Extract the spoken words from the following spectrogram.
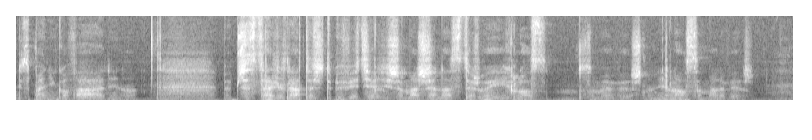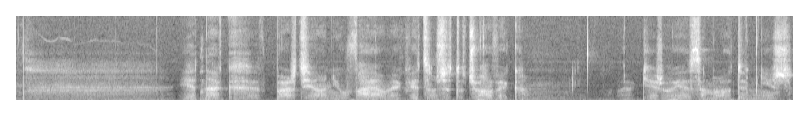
nie spanikowali, no. By przestali latać, gdyby wiedzieli, że maszyna steruje ich los. W sumie wiesz, no nie losem, ale wiesz tak bardziej oni ufają, jak wiedzą, że to człowiek kieruje samolotem, niż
